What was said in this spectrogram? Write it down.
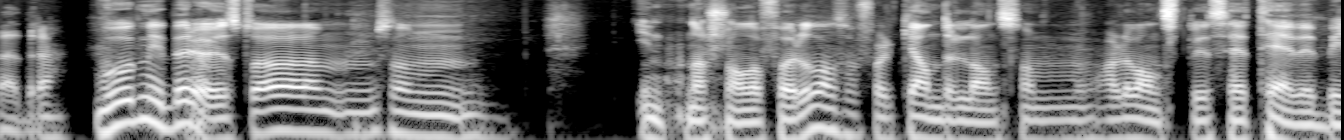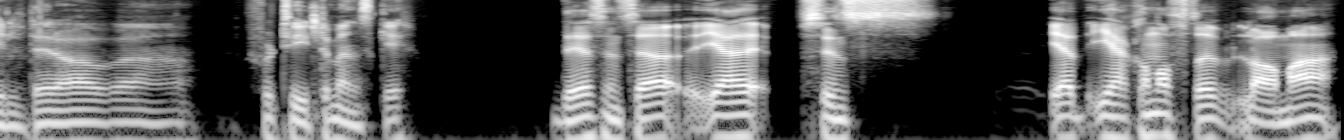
bedre. Hvor mye berøres du av mm, sånn internasjonale forhold? Altså folk i andre land som har det vanskelig, å se TV-bilder av uh, fortvilte mennesker. Det syns jeg Jeg syns jeg, jeg kan ofte la meg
